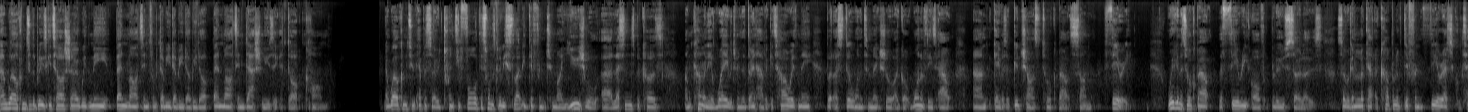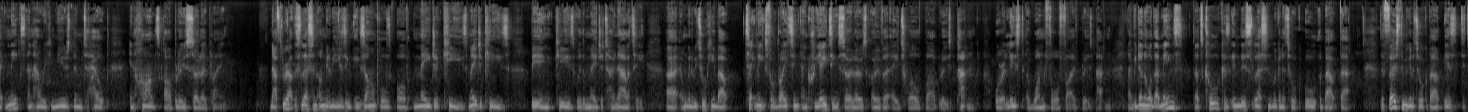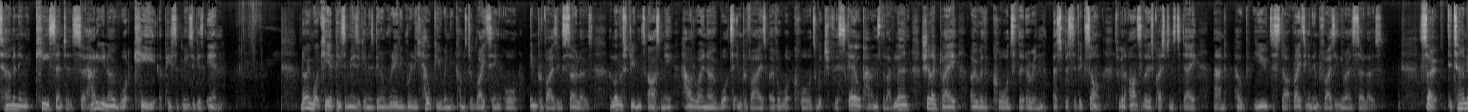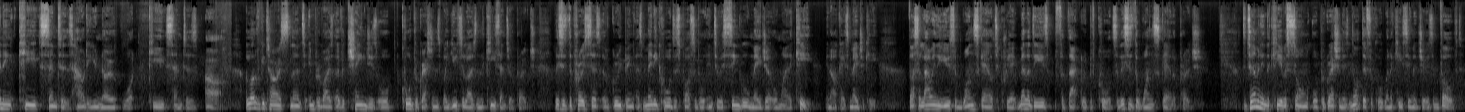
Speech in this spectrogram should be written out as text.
And welcome to the Blues Guitar Show with me, Ben Martin from www.benmartin-music.com. Now, welcome to episode 24. This one's going to be slightly different to my usual uh, lessons because I'm currently away, which means I don't have a guitar with me, but I still wanted to make sure I got one of these out and gave us a good chance to talk about some theory. We're going to talk about the theory of blues solos. So, we're going to look at a couple of different theoretical techniques and how we can use them to help enhance our blues solo playing. Now, throughout this lesson, I'm going to be using examples of major keys. Major keys being keys with a major tonality. Uh, I'm going to be talking about techniques for writing and creating solos over a 12 bar blues pattern, or at least a 145 blues pattern. Now, if you don't know what that means, that's cool because in this lesson, we're going to talk all about that. The first thing we're going to talk about is determining key centers. So, how do you know what key a piece of music is in? Knowing what key a piece of music in is going to really, really help you when it comes to writing or improvising solos. A lot of students ask me, how do I know what to improvise over what chords? Which of the scale patterns that I've learned should I play over the chords that are in a specific song? So, we're going to answer those questions today and help you to start writing and improvising your own solos. So, determining key centers. How do you know what key centers are? A lot of guitarists learn to improvise over changes or chord progressions by utilizing the key center approach. This is the process of grouping as many chords as possible into a single major or minor key, in our case, major key, thus allowing the use of one scale to create melodies for that group of chords. So, this is the one scale approach. Determining the key of a song or progression is not difficult when a key signature is involved.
